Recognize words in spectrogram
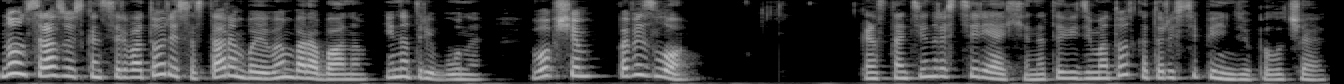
но он сразу из консерватории со старым боевым барабаном и на трибуны. В общем, повезло. Константин Растеряхин, это, видимо, тот, который стипендию получает.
